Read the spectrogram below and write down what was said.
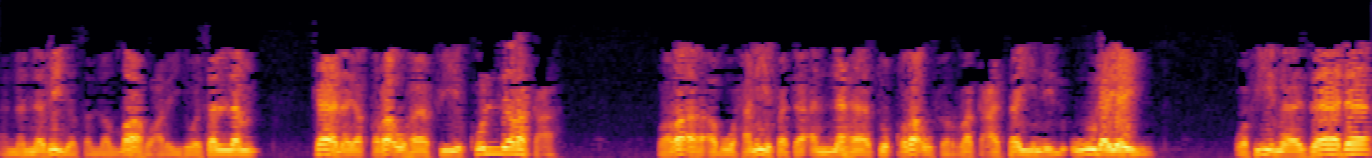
أن النبي صلى الله عليه وسلم كان يقرأها في كل ركعة. ورأى أبو حنيفة أنها تقرأ في الركعتين الأوليين وفيما زاد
